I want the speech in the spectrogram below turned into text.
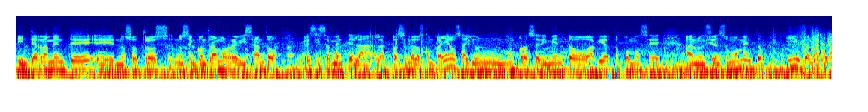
Internamente eh, nosotros nos encontramos revisando precisamente la, actuación de los compañeros. Hay un, un, procedimiento abierto como se anunció en su momento y bueno, pues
